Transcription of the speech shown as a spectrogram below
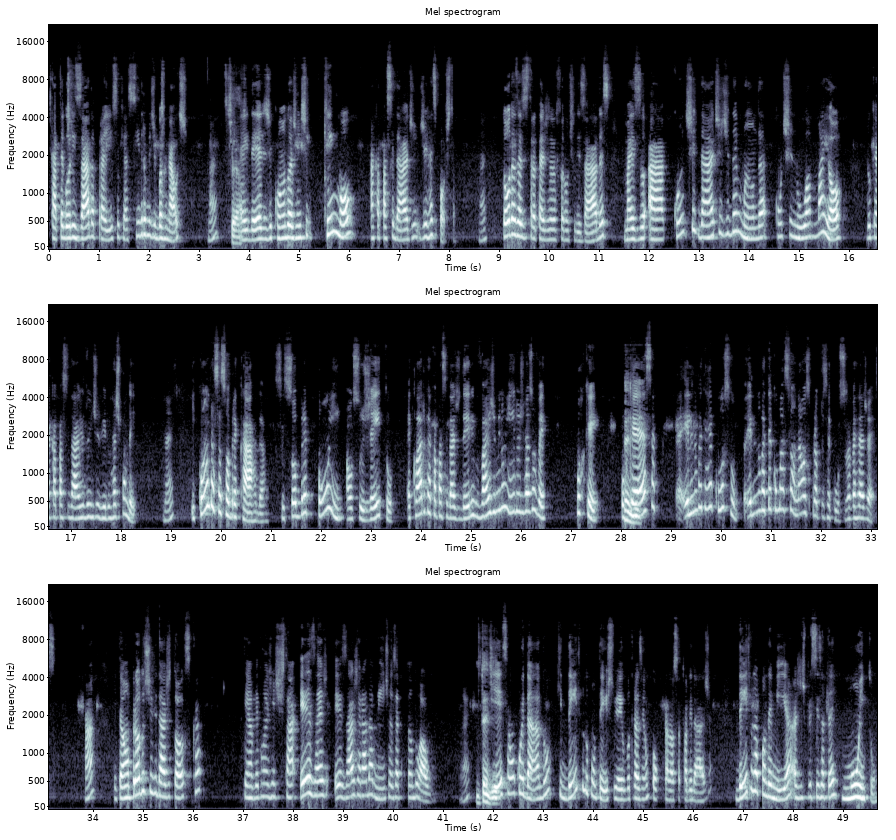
categorizada para isso, que é a síndrome de burnout. Né? É a ideia de quando a gente queimou a capacidade de resposta. Né? Todas as estratégias foram utilizadas, mas a quantidade de demanda continua maior do que a capacidade do indivíduo responder. Né? E quando essa sobrecarga se sobrepõe ao sujeito, é claro que a capacidade dele vai diminuindo de resolver. Por quê? Porque Entendi. essa ele não vai ter recurso, ele não vai ter como acionar os próprios recursos, a verdade é essa. Tá? Então, a produtividade tóxica tem a ver com a gente estar exageradamente executando algo. Né? Entendi. E esse é um cuidado que, dentro do contexto, e aí eu vou trazer um pouco para a nossa atualidade, dentro da pandemia, a gente precisa ter muito,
